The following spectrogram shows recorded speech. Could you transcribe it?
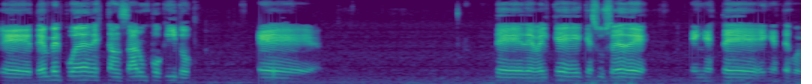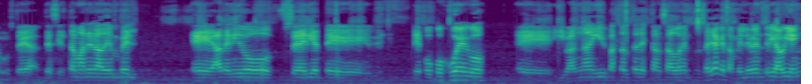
eh, Denver puede descansar un poquito eh, de, ver qué, sucede en este, en este juego. Usted, de cierta manera, Denver eh, ha tenido series de, de pocos juegos y van a ir bastante descansados entonces ya que también le vendría bien,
